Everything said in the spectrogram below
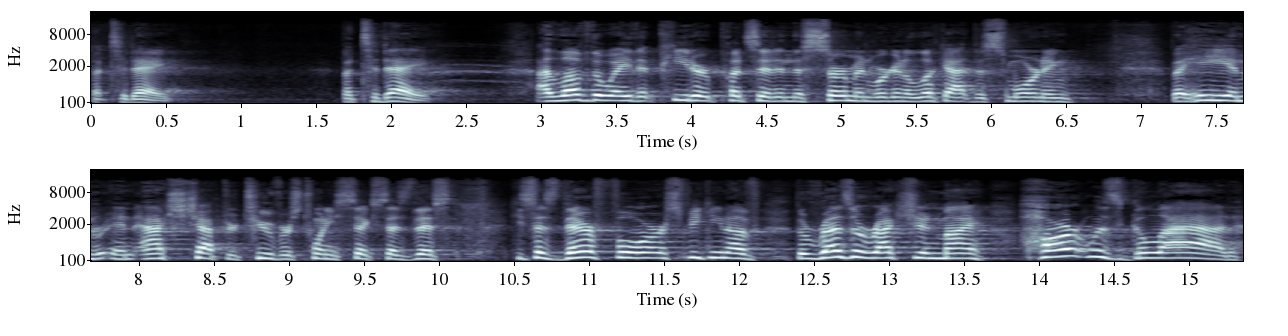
but today. But today. I love the way that Peter puts it in the sermon we're going to look at this morning. But he, in, in, Acts chapter 2, verse 26, says this. He says, Therefore, speaking of the resurrection, my heart was glad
